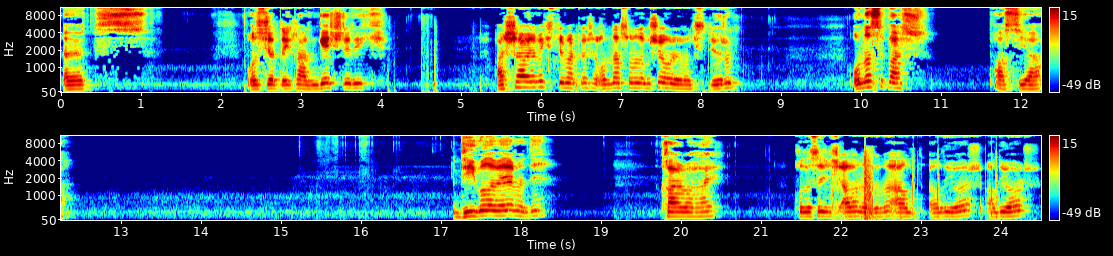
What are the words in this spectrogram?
Evet. Pozisyon tekrar geç dedik. Aşağı oynamak istiyorum arkadaşlar. Ondan sonra da bu şey oynamak istiyorum. O nasıl baş pas ya? Dybala veremedi. Carvajal. Kolasını hiç alamadı mı? Al, alıyor. Alıyor.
